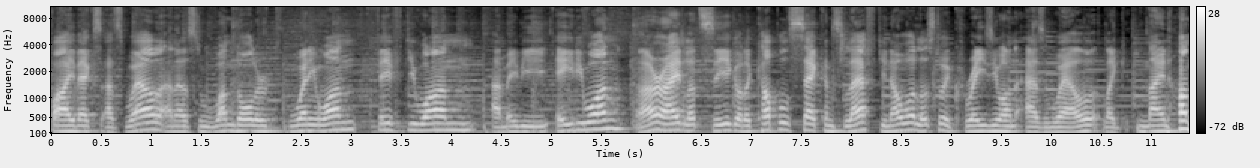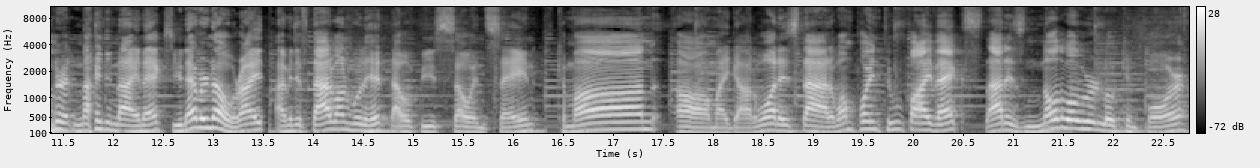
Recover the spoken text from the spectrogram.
5x as well, and do $1.21 51 and maybe 81 all right let's see. Got a couple seconds left. You know what? Let's do a crazy one as well. Like 999x you never know right? I mean if that one would hit that would be so insane. Come on Oh my god, what is that? 1.25x? That is not what we're looking for.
